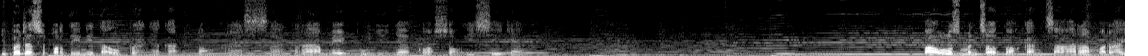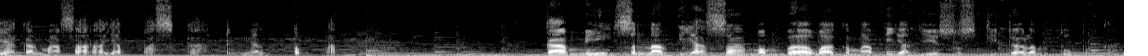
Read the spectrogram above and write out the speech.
Ibadah seperti ini tak ubahnya kantong kresek, rame bunyinya, kosong isinya. Paulus mencontohkan cara merayakan masa raya Paskah dengan tepat. Kami senantiasa membawa kematian Yesus di dalam tubuh kami.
